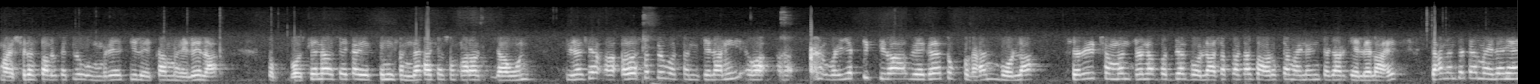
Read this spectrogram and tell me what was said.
माळशिरस तालुक्यातील उमरे येथील एका महिलेला भोसे नावाच्या एका व्यक्तीने संध्याकाळच्या सुमारास जाऊन तिच्याचे असभ्य वर्तन केलं आणि वैयक्तिक तिला वेगळा तो घाण बोलला. शरीर संबंध ठेवण्याबद्दल बोलला. अशा प्रकारचा आरोप त्या महिलेने त्याच्यावर केलेला आहे. त्यानंतर त्या महिलेने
